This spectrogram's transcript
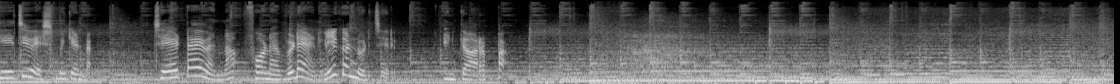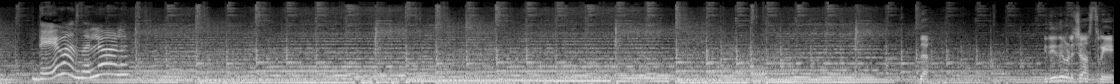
ചേച്ചി വിഷമിക്കണ്ട. ചേട്ടായി വന്ന ഫോൺ എവിടെയാണെങ്കിലും കണ്ടുപിടിച്ചു തരും. എനിക്ക് ഉറപ്പാ. ദേ വന്നല്ലോ ആൾ. ഇതിന്ന് വിളിച്ചോ സ്ത്രീയെ.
